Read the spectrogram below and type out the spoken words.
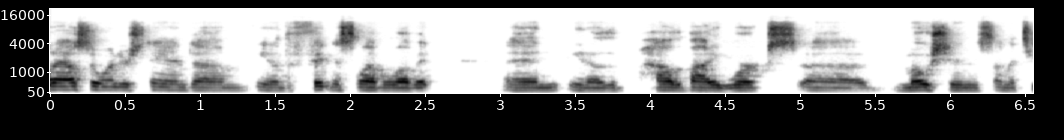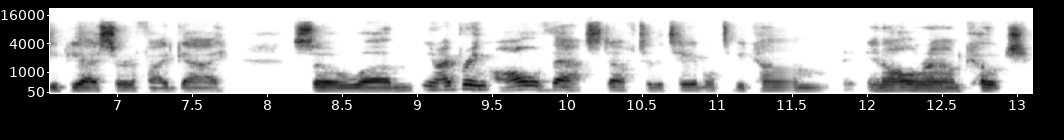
but I also understand um, you know the fitness level of it and you know the, how the body works, uh, motions. I'm a TPI certified guy, so um, you know I bring all of that stuff to the table to become an all around coach.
